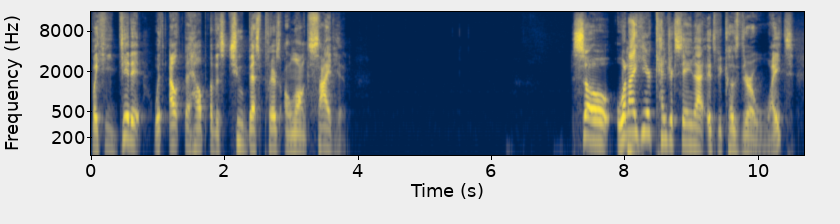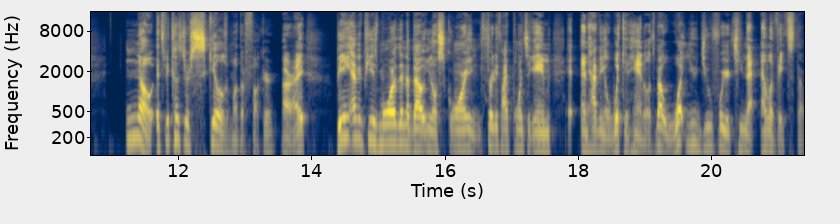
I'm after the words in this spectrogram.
but he did it without the help of his two best players alongside him. So when I hear Kendrick saying that it's because they're white, no, it's because they're skilled, motherfucker. All right. Being MVP is more than about, you know, scoring 35 points a game and having a wicked handle. It's about what you do for your team that elevates them.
